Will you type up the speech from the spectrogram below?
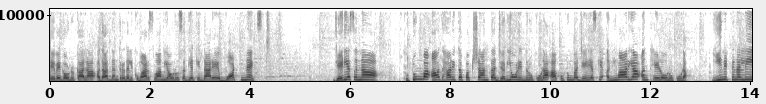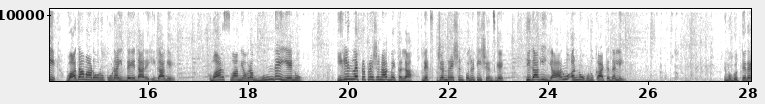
ದೇವೇಗೌಡರ ಕಾಲ ಅದಾದ ನಂತರದಲ್ಲಿ ಕುಮಾರಸ್ವಾಮಿ ಅವರು ಸದ್ಯಕ್ಕಿದ್ದಾರೆ. What next J D S ಅನ್ನ ಕುಟುಂಬ ಆಧಾರಿತ ಪಕ್ಷ ಅಂತ ಜರಿಯೋರಿದ್ರು ಕೂಡ ಆ ಕುಟುಂಬ ಜೆ ಡಿ ಎಸ್ಗೆ ಅನಿವಾರ್ಯ ಅಂತ ಹೇಳೋರು ಕೂಡ ಈ ನಿಟ್ಟಿನಲ್ಲಿ ವಾದ ಮಾಡೋರು ಕೂಡ ಇದ್ದೇ ಇದ್ದಾರೆ. ಹೀಗಾಗಿ ಕುಮಾರಸ್ವಾಮಿ ಅವರ ಮುಂದೆ ಏನು? ಈಗಲಿಂದಲೇ ಪ್ರಿಪ್ರೇಷನ್ ಆಗಬೇಕಲ್ಲ ನೆಕ್ಸ್ಟ್ ಜನರೇಷನ್ ಪೊಲಿಟಿಷಿಯನ್ಸ್ಗೆ ಹೀಗಾಗಿ ಯಾರು ಅನ್ನೋ ಹುಡುಕಾಟದಲ್ಲಿ ನಿಮಗೆ ಗೊತ್ತಿದೆ?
